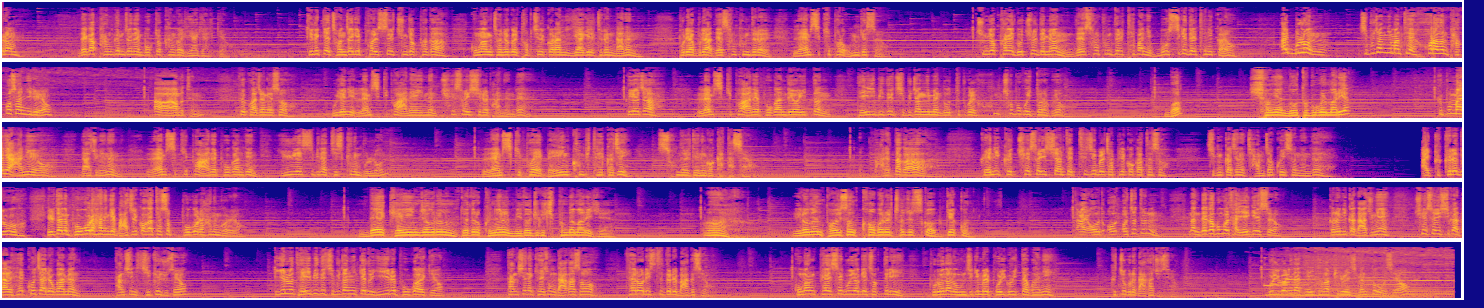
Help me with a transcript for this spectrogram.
그럼 내가 방금 전에 목격한 걸 이야기할게요. 뒤늦게 전자기 펄스 충격파가 공항 전역을 덮칠 거란 이야기를 들은 나는 부랴부랴 내 상품들을 램스키퍼로 옮겼어요. 충격파에 노출되면 내 상품들 태반이 못 쓰게 될 테니까요. 아이 물론 지부장님한테 허락은 받고서 한 일이에요. 아 아무튼 그 과정에서 우연히 램스키퍼 안에 있는 최서희 씨를 봤는데 그 여자 램스키퍼 안에 보관되어 있던 데이비드 지부장님의 노트북을 훔쳐보고 있더라고요. 뭐? 형의 노트북을 말이야? 그뿐만이 아니에요. 나중에는 램스키퍼 안에 보관된 USB나 디스크는 물론 램스키퍼의 메인 컴퓨터에까지 손을 대는 것 같았어요. 말했다가 괜히 그 최서희 씨한테 트집을 잡힐 것 같아서 지금까지는 잠자코 있었는데 아이 그 그래도 일단은 보고를 하는 게 맞을 것 같아서 보고를 하는 거예요. 내 개인적으로는 되도록 그녀를 믿어주고 싶은데 말이지. 아, 이러면 더 이상 커버를 쳐줄 수가 없겠군. 아, 어, 어, 어쨌든 난 내가 본 걸 다 얘기했어요. 그러니까 나중에 최서희 씨가 날 해코지하려고 하면 당신이 지켜주세요. 이 길로 데이비드 지부장님께도 이 일을 보고할게요. 당신은 계속 나가서 테러리스트들을 막으세요. 공항 폐쇄 구역의 적들이 불온한 움직임을 보이고 있다고 하니 그쪽으로 나가주세요. 물건이나 데이터가 필요해지면 또 오세요.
